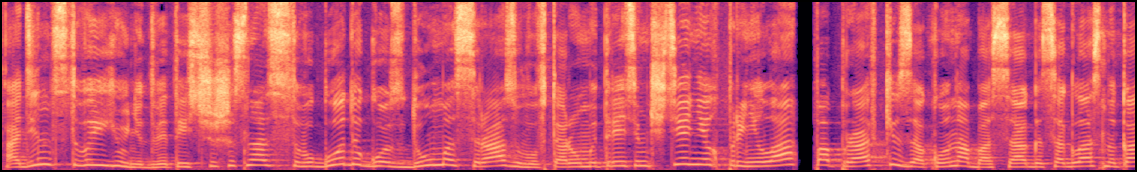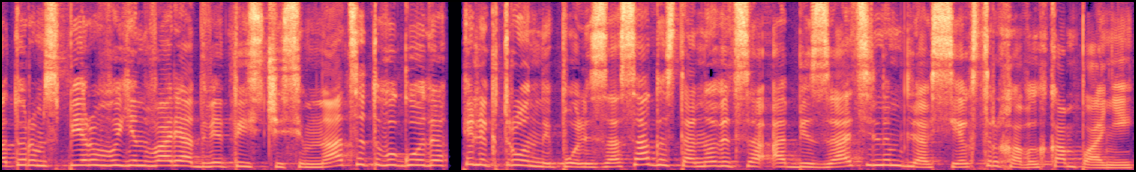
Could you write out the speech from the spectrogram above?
11 июня 2016 года Госдума сразу во втором и третьем чтениях приняла поправки в закон об ОСАГО, согласно которым с 1 января 2017 года электронный полис ОСАГО становится обязательным для всех страховых компаний.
